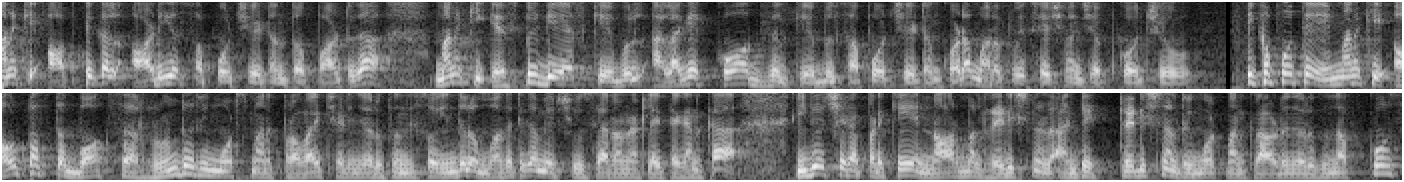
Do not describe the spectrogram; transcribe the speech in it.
మనకి ఆప్టికల్ ఆడియో సపోర్ట్ చేయడంతో పాటుగా మనకి ఎస్పీడిఎఫ్ కేబుల్ అలాగే కోఆక్సిల్ కేబుల్ సపోర్ట్ చేయడం కూడా మరొక విశేషం అని చెప్పుకోవచ్చు. ఇకపోతే మనకి అవుట్ ఆఫ్ ద బాక్స్ రెండు రిమోట్స్ మనకు ప్రొవైడ్ చేయడం జరుగుతుంది. సో ఇందులో మొదటిగా మీరు చూసారు అన్నట్లయితే కనుక ఇది వచ్చేటప్పటికే నార్మల్ ట్రెడిషనల్ అంటే ట్రెడిషనల్ రిమోట్ మనకు రావడం జరుగుతుంది. అఫ్ కోర్స్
